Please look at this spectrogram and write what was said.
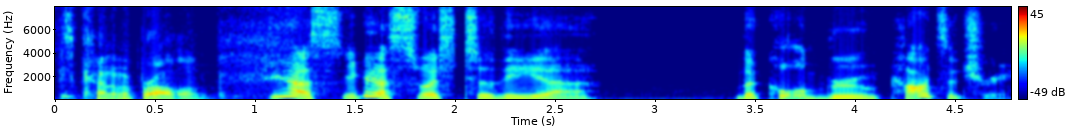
It's kind of a problem. you gotta you gotta switch to the uh the cold brew concentrate.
